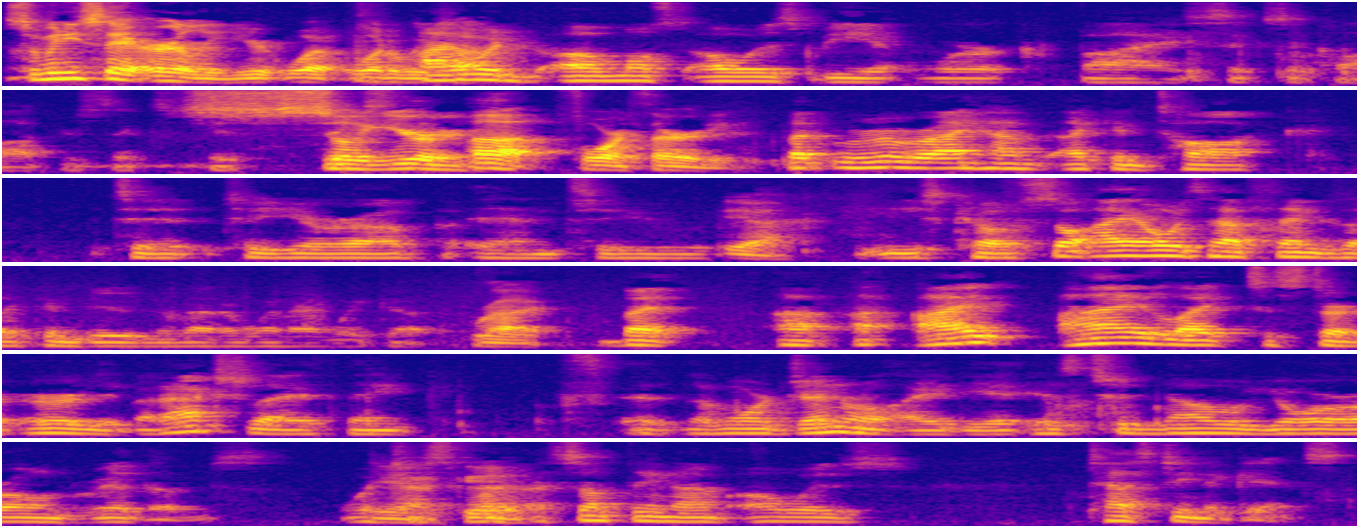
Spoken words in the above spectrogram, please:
So when you say early, you're what? What are we? I would almost always be at work by six o'clock or six. So 6:30. you're up four thirty. But remember, I have I can talk to to Europe and to Yeah. the East Coast, so I always have things I can do no matter when I wake up. Right. but uh, I I like to start early. But actually, I think the more general idea is to know your own rhythms, which Yeah, is good. something I'm always testing against.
